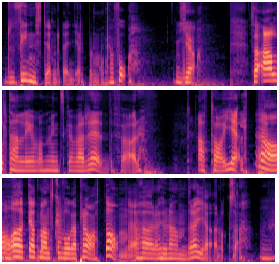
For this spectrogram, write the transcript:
då finns det ändå den hjälpen man kan få. Ja. Så allt handlar ju om att man inte ska vara rädd för att ta hjälp. Ja, och att man ska våga prata om det och höra hur andra gör också. Mm.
